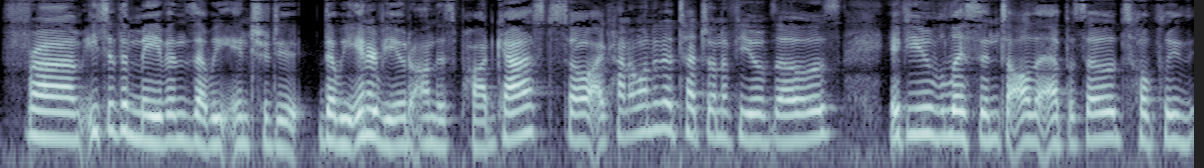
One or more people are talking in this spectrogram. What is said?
from each of the mavens that we introduced that we interviewed on this podcast. So I kind of wanted to touch on a few of those. If you've listened to all the episodes, hopefully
